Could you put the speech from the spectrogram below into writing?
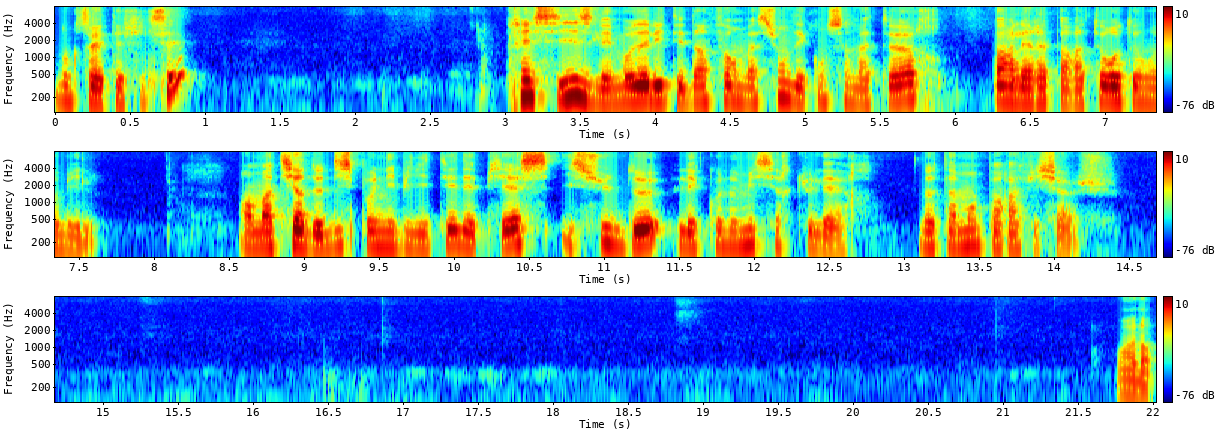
Donc ça a été fixé. Précise les modalités d'information des consommateurs par les réparateurs automobiles en matière de disponibilité des pièces issues de l'économie circulaire, notamment par affichage. Voilà.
